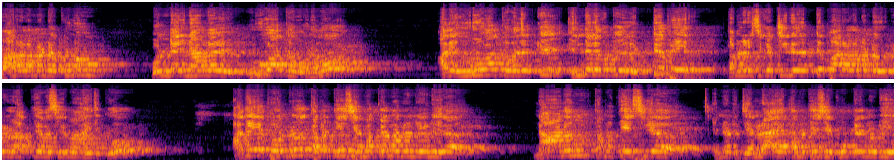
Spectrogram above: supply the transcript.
பாராளுமன்ற குழு ஒன்றை நாங்கள் உருவாக்க வேணுமோ அதை உருவாக்குவதற்கு எந்த அளவுக்கு எட்டு பேர் தமிழரசு கட்சியில் எட்டு பாராளுமன்ற உறுப்பினர் அத்தியாவசியமாக இருக்கோ அதே போன்று தமிழ் தேசிய மக்கள் மன்றினுடைய நானும் தமிழ் தேசிய என்னோட ஜனநாயக தமிழ் தேசிய கூட்டணியுடைய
